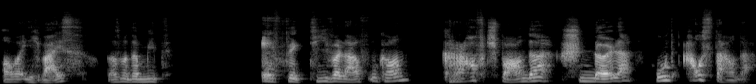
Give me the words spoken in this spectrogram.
Aber ich weiß, dass man damit effektiver laufen kann, kraftsparender, schneller und ausdauernder.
